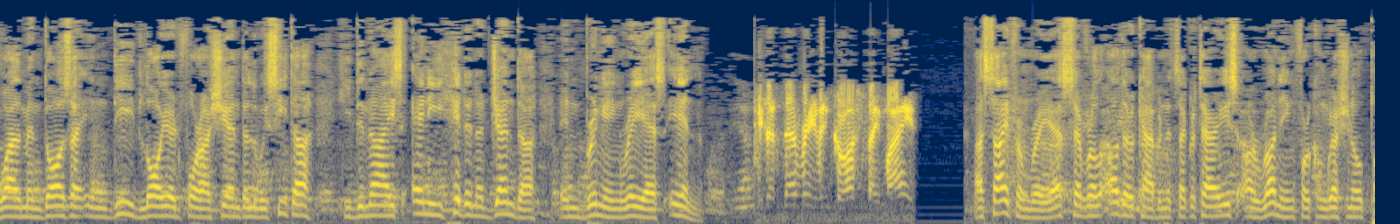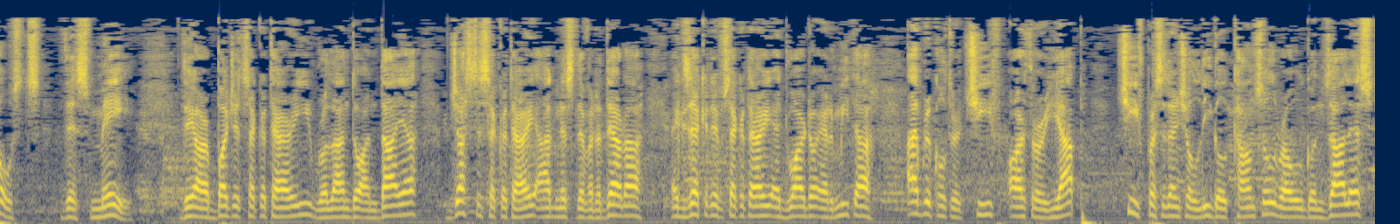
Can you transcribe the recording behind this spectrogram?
While Mendoza indeed lawyered for Hacienda Luisita, he denies any hidden agenda in bringing Reyes in. It has never even crossed my mind. Aside from Reyes, several other cabinet secretaries are running for congressional posts this May. They are Budget Secretary Rolando Andaya, Justice Secretary Agnes Devanadera, Executive Secretary Eduardo Ermita, Agriculture Chief Arthur Yap, Chief Presidential Legal Counsel Raul Gonzalez,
